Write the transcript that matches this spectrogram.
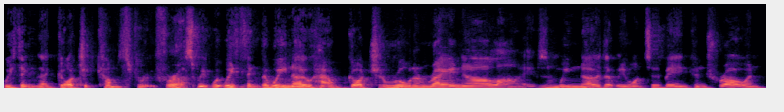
we think that God should come through for us. We, we think that we know how God should rule and reign in our lives, and we know that we want to be in control. And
